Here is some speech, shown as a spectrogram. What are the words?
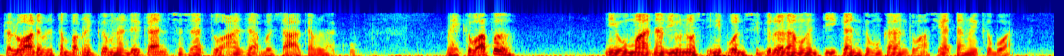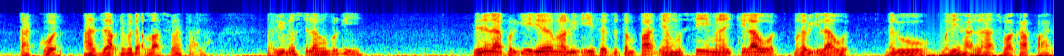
keluar daripada tempat mereka menandakan sesuatu azab besar akan berlaku. Mereka buat apa? Ni umat Nabi Yunus ini pun segeralah menghentikan kemungkaran kemaksiatan mereka buat. Takut azab daripada Allah SWT. Nabi Yunus telah pergi. Bila nak pergi dia melalui satu tempat yang mesti menaiki laut Melalui laut Lalu melihatlah sebuah kapal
